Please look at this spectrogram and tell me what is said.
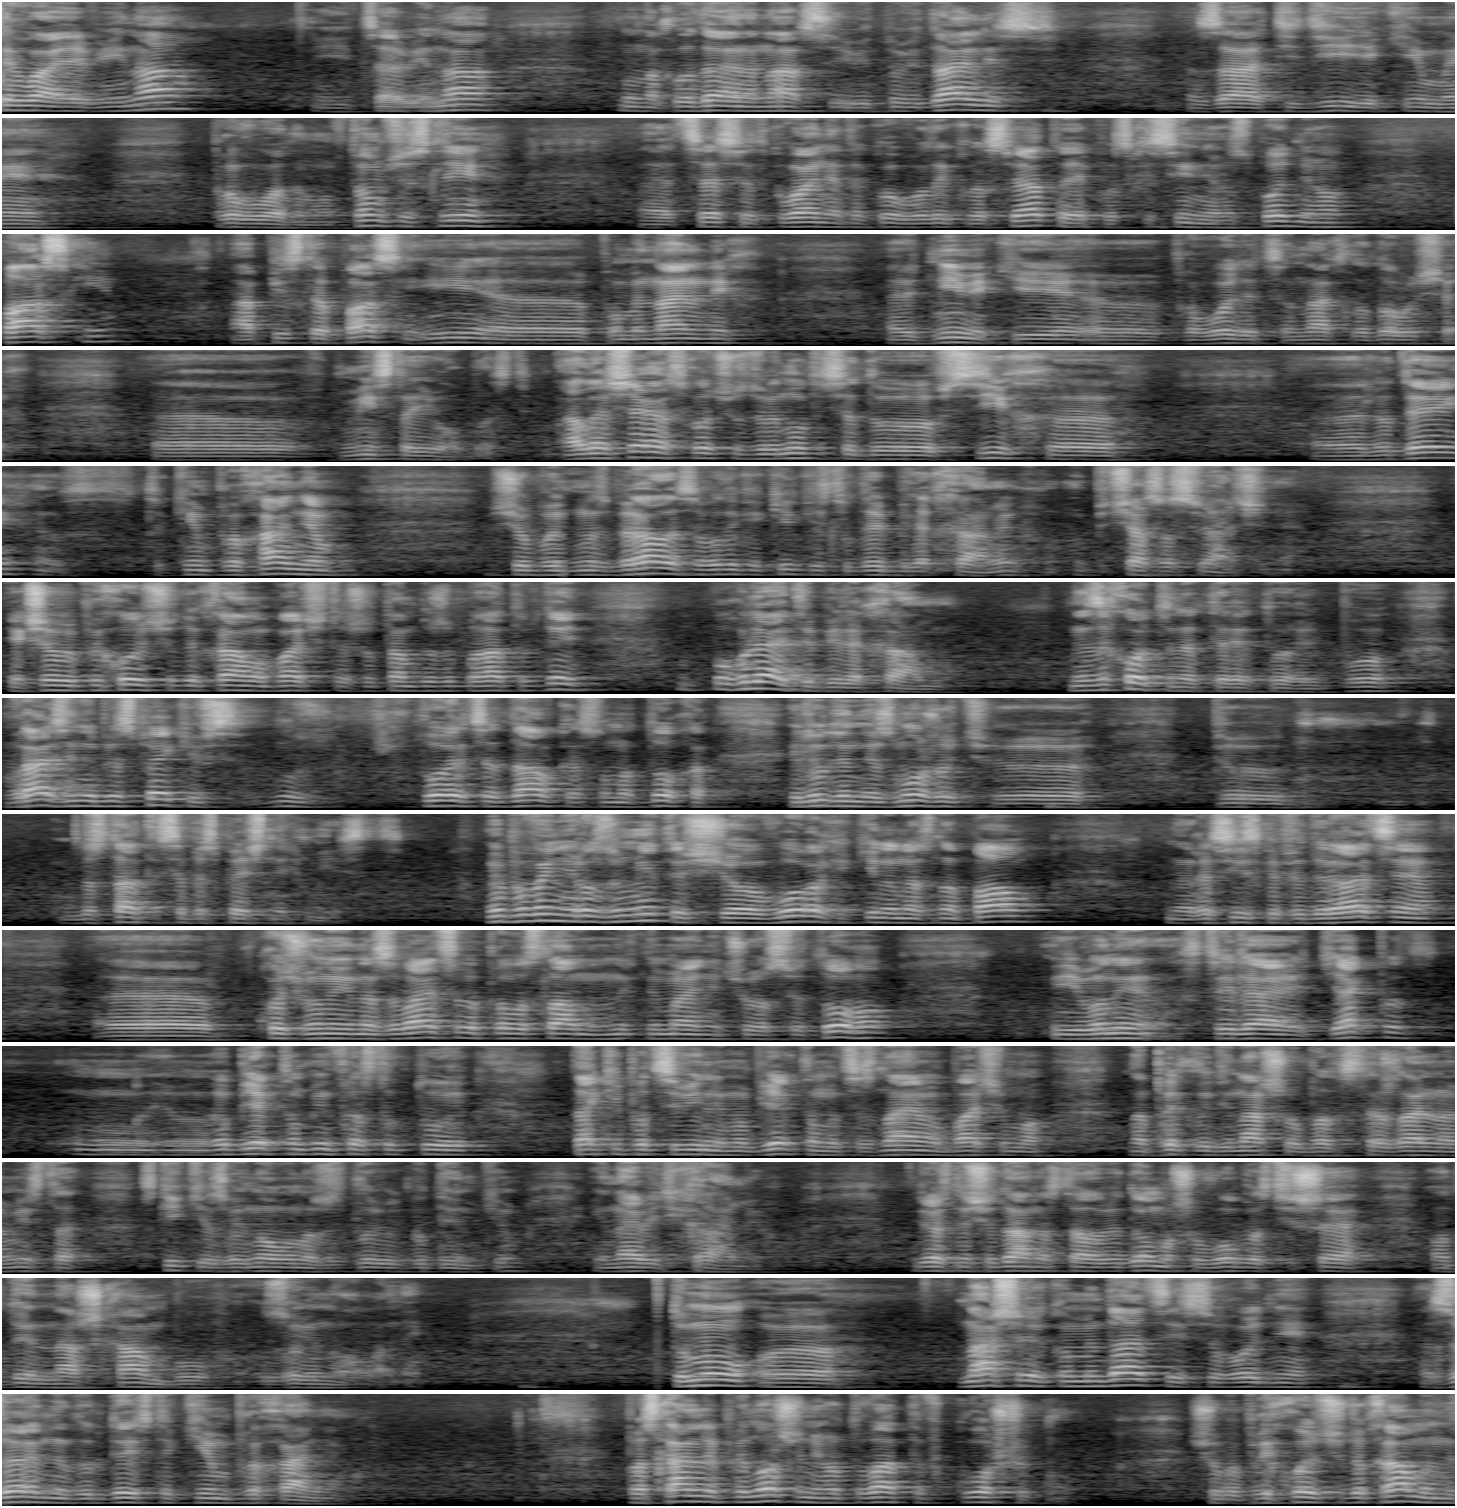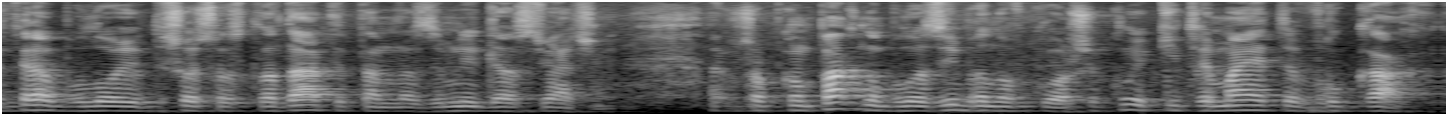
триває війна, і ця війна ну, накладає на нас і відповідальність за ті дії, які ми проводимо. В тому числі е, це святкування такого великого свята, як Воскресіння Господнього, Пасхи, а після Пасхи і е, поминальних е, днів, які проводяться на кладовищах міста і області. Але ще раз хочу звернутися до всіх людей таким проханням, щоб не збиралася велика кількість людей біля храмів під час освячення. Якщо ви приходите до храму, бачите, що там дуже багато людей, погуляйте біля храму. Не заходьте на територію, бо в разі небезпеки ну, створиться давка, суматоха, і люди не зможуть е, достатися безпечних місць. Ми повинні розуміти, що ворог, який на нас напав, Російська Федерація, хоч вони і називають себе православними, в них немає нічого святого, і вони стріляють як по об'єктам інфраструктури, так і по цивільним об'єктам. Ми це знаємо, бачимо на прикладі нашого багатостраждального міста, скільки зруйновано житлових будинків і навіть храмів. І нещодавно стало відомо, що в області ще один наш храм був зруйнований. Тому е, наші рекомендації сьогодні звернені до людей з таким проханням. Пасхальне приношення готувати в кошику, щоб приходячи до храму, не треба було щось розкладати там на землі для освячення, щоб компактно було зібрано в кошику, який тримаєте в руках.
